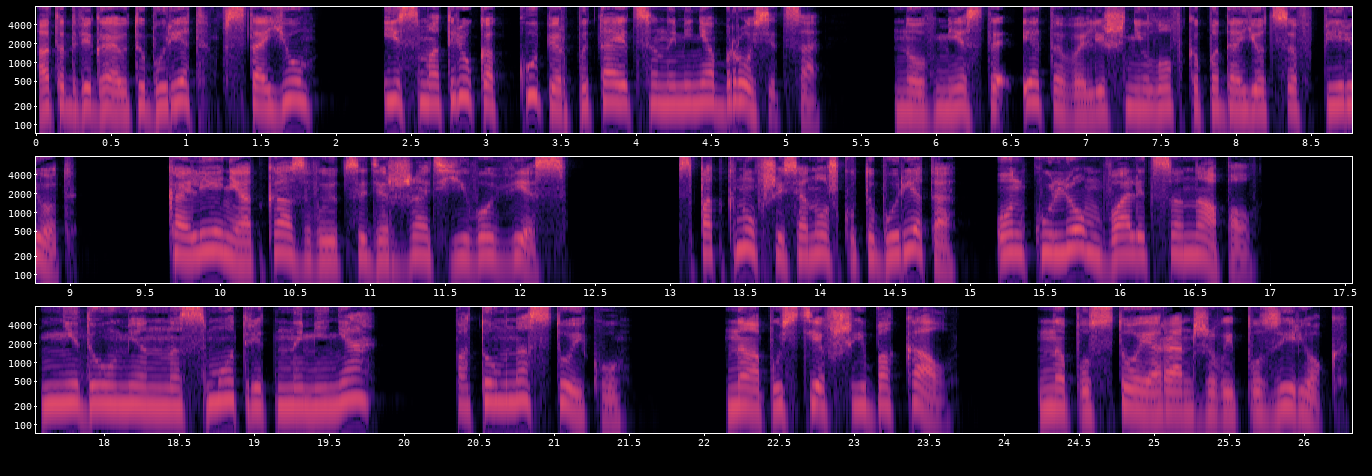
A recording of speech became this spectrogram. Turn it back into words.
Отодвигаю табурет, встаю и смотрю, как Купер пытается на меня броситься. Но вместо этого лишь неловко подается вперед. Колени отказываются держать его вес. Споткнувшись о ножку табурета, он кулем валится на пол. Недоуменно смотрит на меня, потом на стойку, на опустевший бокал на пустой оранжевый пузырек.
